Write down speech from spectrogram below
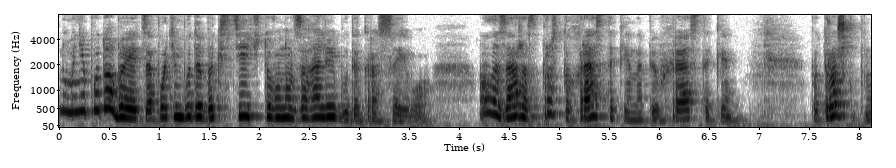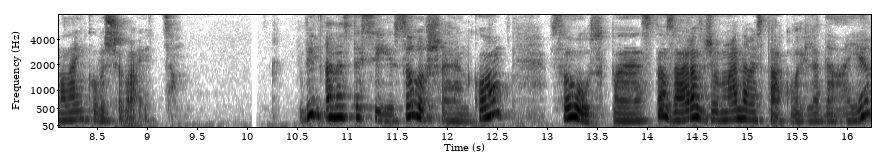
Ну, мені подобається, потім буде бекстіч, то воно взагалі буде красиво. Але зараз просто хрестики, напівхрестики, потрошку помаленьку вишивається. Від Анастасії Солошенко соус песто. Зараз вже в мене ось так виглядає.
